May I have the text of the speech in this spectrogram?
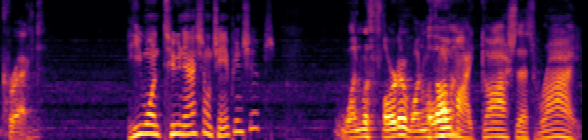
Correct. He won two national championships? One with Florida, one with oh Auburn. my gosh, that's right.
